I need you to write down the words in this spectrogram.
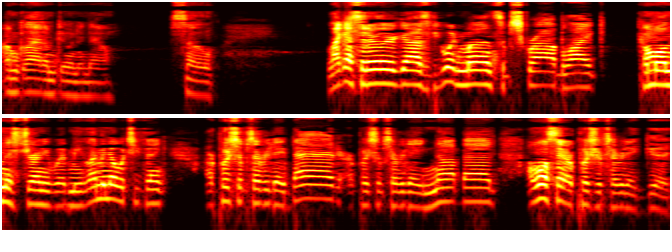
i'm glad i'm doing it now so like i said earlier guys if you wouldn't mind subscribe like come on this journey with me let me know what you think are push-ups every day bad? Are push-ups every day not bad? I won't say are push-ups every day good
